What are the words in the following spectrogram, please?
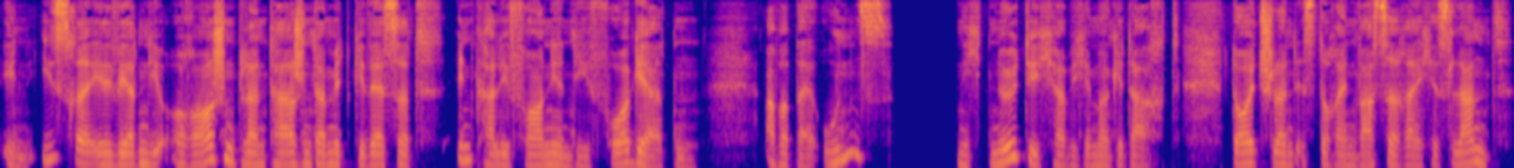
In Israel werden die Orangenplantagen damit gewässert, in Kalifornien die Vorgärten. Aber bei uns nicht nötig, habe ich immer gedacht. Deutschland ist doch ein wasserreiches Land.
